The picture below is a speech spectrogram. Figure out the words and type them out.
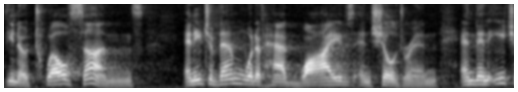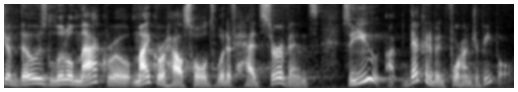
you know, 12 sons, and each of them would have had wives and children, and then each of those little macro micro households would have had servants. So you uh, there could have been 400 people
